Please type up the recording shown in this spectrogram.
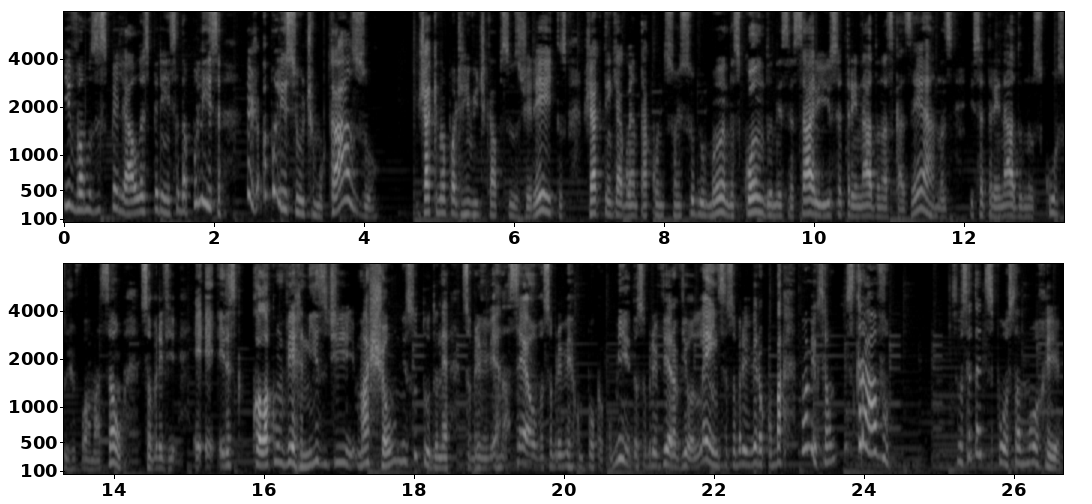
e vamos espelhá-lo à experiência da polícia. Veja, a polícia, em último caso, já que não pode reivindicar os seus direitos, já que tem que aguentar condições subhumanas quando necessário, e isso é treinado nas casernas, isso é treinado nos cursos de formação, sobreviver. Eles colocam verniz de machão nisso tudo, né? Sobreviver na selva, sobreviver com pouca comida, sobreviver à violência, sobreviver ao combate. Meu amigo, você é um escravo. Se você está disposto a morrer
